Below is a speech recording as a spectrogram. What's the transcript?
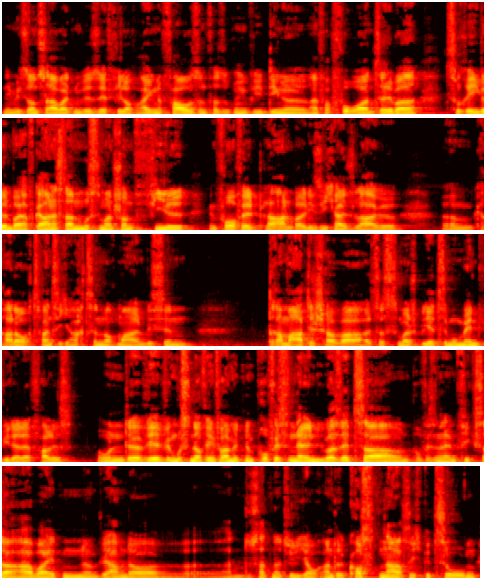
Nämlich sonst arbeiten wir sehr viel auf eigene Faust und versuchen irgendwie Dinge einfach vor Ort selber zu regeln. Bei Afghanistan musste man schon viel im Vorfeld planen, weil die Sicherheitslage ähm, gerade auch 2018 nochmal ein bisschen dramatischer war, als das zum Beispiel jetzt im Moment wieder der Fall ist. Und äh, wir, wir mussten auf jeden Fall mit einem professionellen Übersetzer und professionellen Fixer arbeiten. Wir haben da, äh, das hat natürlich auch andere Kosten nach sich gezogen.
